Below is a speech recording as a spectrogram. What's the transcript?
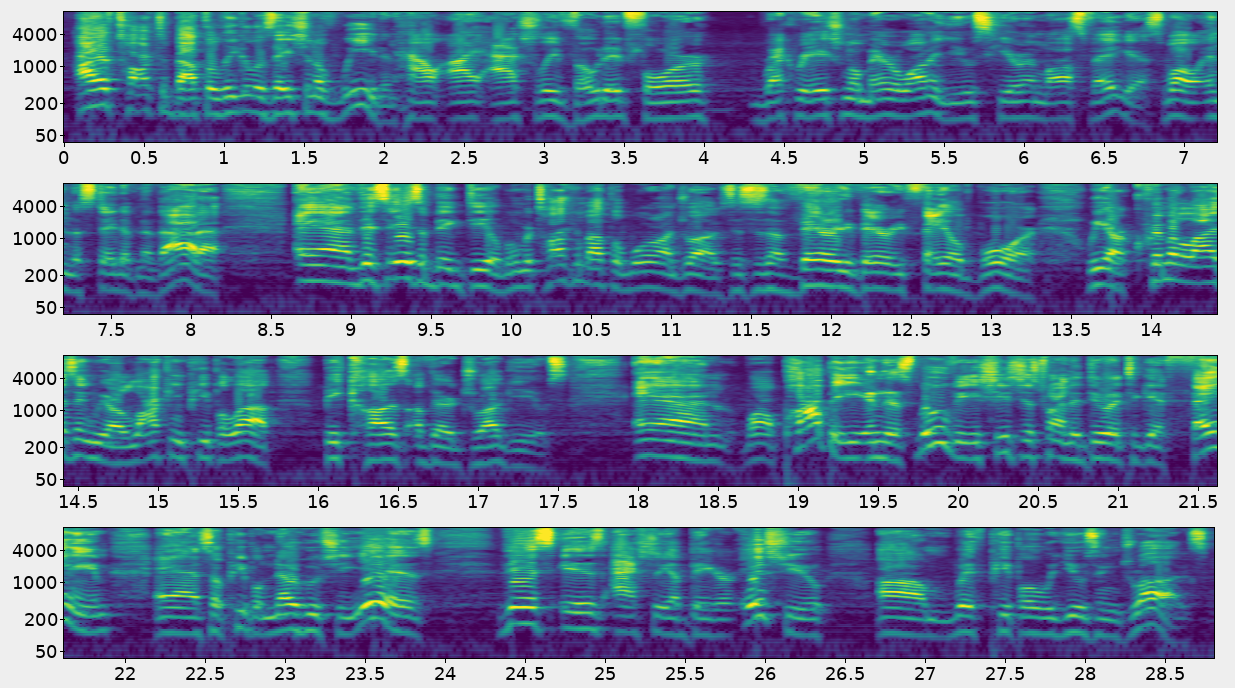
I have talked about the legalization of weed and how I actually voted for recreational marijuana use here in Las Vegas, well, in the state of Nevada. And this is a big deal. When we're talking about the war on drugs, this is a very, very failed war. We are criminalizing, we are locking people up because of their drug use. And while Poppy in this movie, she's just trying to do it to get fame and so people know who she is, this is actually a bigger issue um, with people using drugs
